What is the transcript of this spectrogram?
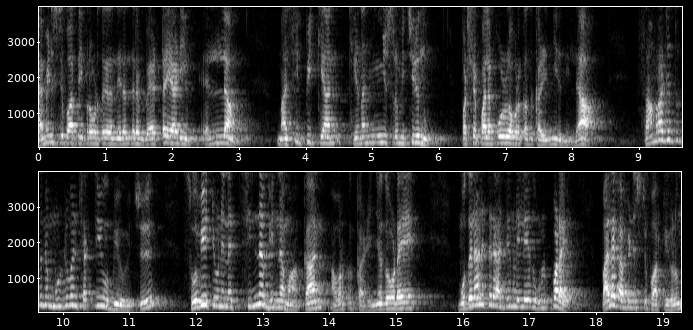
കമ്മ്യൂണിസ്റ്റ് പാർട്ടി പ്രവർത്തകരെ നിരന്തരം വേട്ടയാടിയും എല്ലാം നശിപ്പിക്കാൻ കിണഞ്ഞു ശ്രമിച്ചിരുന്നു. പക്ഷെ പലപ്പോഴും അവർക്കത് കഴിഞ്ഞിരുന്നില്ല. സാമ്രാജ്യത്വത്തിന്റെ മുഴുവൻ ശക്തിയും ഉപയോഗിച്ച് സോവിയറ്റ് യൂണിയനെ ഛിന്ന ഭിന്നമാക്കാൻ അവർക്ക് കഴിഞ്ഞതോടെ മുതലാളിത്ത രാജ്യങ്ങളിലേത് ഉൾപ്പെടെ പല കമ്മ്യൂണിസ്റ്റ് പാർട്ടികളും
